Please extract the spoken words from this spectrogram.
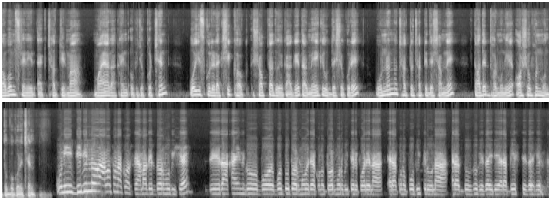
নবম শ্রেণির এক ছাত্রীর মা মায়া রাখাইন অভিযোগ করছেন, ওই স্কুলের এক শিক্ষক সপ্তাহ দুয়েক আগে তার মেয়েকে উদ্দেশ্য করে অন্যান্য ছাত্রছাত্রীদের সামনে তাদের ধর্ম নিয়ে অশোভন মন্তব্য করেছেন। উনি বিভিন্ন আলোচনা করছে আমাদের ধর্ম বিষয়ে। যে রাখাইন গো বৌদ্ধ ধর্ম, এরা কোনো ধর্মর ভিতরে পড়ে না, এরা কোনো পবিত্র না, এরা দুর্যোগে যাইবে, এরা বেচতে যাইবে না।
